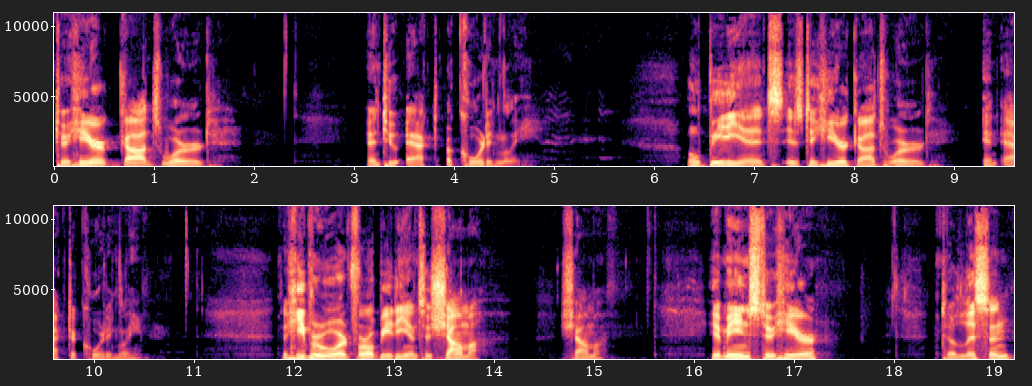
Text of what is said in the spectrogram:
to hear God's word and to act accordingly. Obedience is to hear God's word and act accordingly. The Hebrew word for obedience is shama. Shama. It means to hear, to listen,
